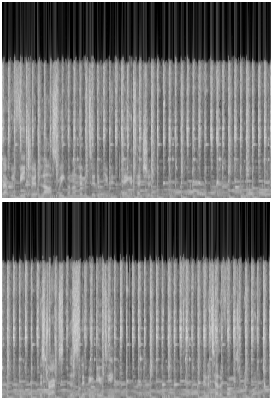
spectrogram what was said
that we featured last week on Unlimited, if you've been paying attention. This track's The Slipping Beauty in a Telephones rework.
